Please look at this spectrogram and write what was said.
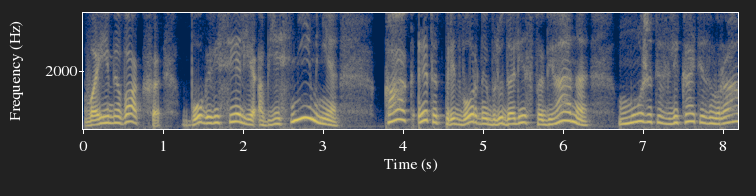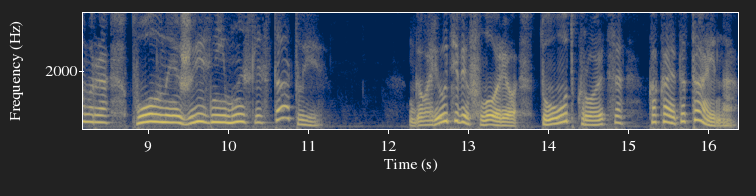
«Во имя Вакха, бога веселья, объясни мне, как этот придворный блюдолиз Фабиана может извлекать из мрамора полные жизни и мысли статуи?» Говорю тебе, Флорио, тут кроется какая-то тайна.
